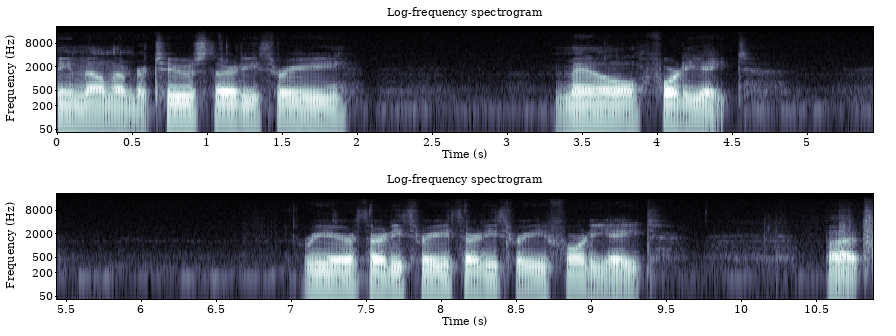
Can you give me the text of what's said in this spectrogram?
Female number 2 is 33. Male 48. Rear 33, 33, 48. But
